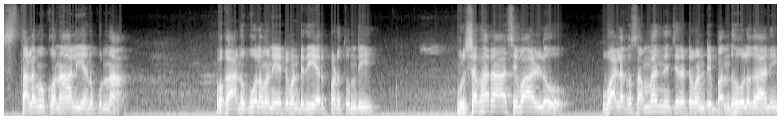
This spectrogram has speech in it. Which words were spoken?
స్థలము కొనాలి అనుకున్న ఒక అనుకూలం అనేటువంటిది ఏర్పడుతుంది. వృషభ రాశి వాళ్ళు వాళ్ళకు సంబంధించినటువంటి బంధువులు కానీ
